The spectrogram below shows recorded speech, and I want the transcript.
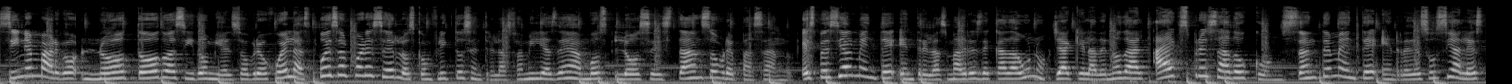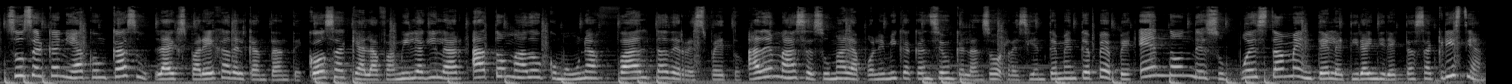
Sin embargo, no todo ha sido miel sobre hojuelas, pues al parecer los conflictos entre las familias de ambos los están sobrepasando, especialmente entre las madres de cada uno, ya que la de Nodal ha expresado constantemente en redes sociales su cercanía con Kazu, la expareja del cantante, cosa que a la familia Aguilar ha tomado como una falta de respeto. Además, se suma la polémica canción que lanzó recientemente Pepe, en donde supuestamente le tira indirectas a Cristian.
